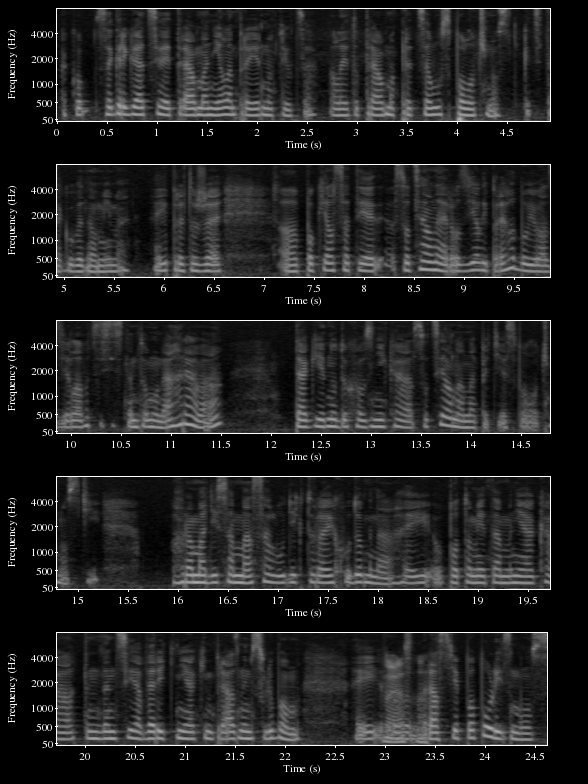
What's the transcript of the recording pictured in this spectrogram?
ako segregácia je trauma nielen pre jednotlivca, ale je to trauma pre celú spoločnosť, keď si tak uvedomíme. Hej, pretože pokiaľ sa tie sociálne rozdiely prehlbujú a vzdelávací systém tomu nahráva, tak jednoducho vzniká sociálne napätie spoločnosti. Hromadí sa masa ľudí, ktorá je chudobná. Hej. Potom je tam nejaká tendencia veriť nejakým prázdnym sľubom. Hej. No, rastie populizmus.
